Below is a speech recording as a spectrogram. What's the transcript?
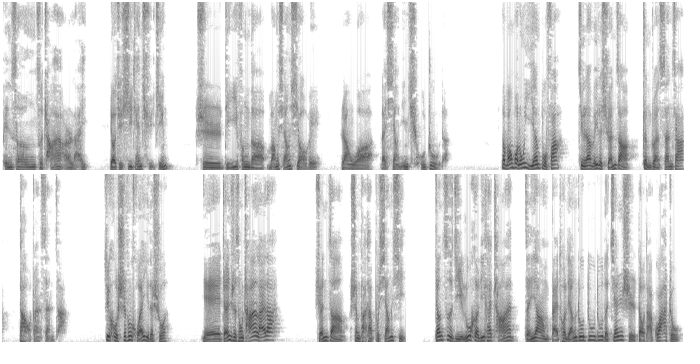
贫僧自长安而来，要去西天取经，是第一峰的王祥校尉让我来向您求助的。”那王伯龙一言不发，竟然围着玄奘正转三匝，倒转三匝，最后十分怀疑的说：“你真是从长安来的？”玄奘生怕他不相信，将自己如何离开长安，怎样摆脱凉州都督的监视到达瓜州，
